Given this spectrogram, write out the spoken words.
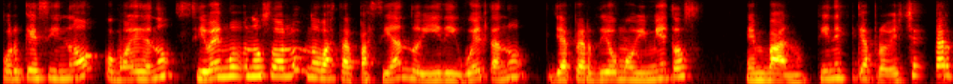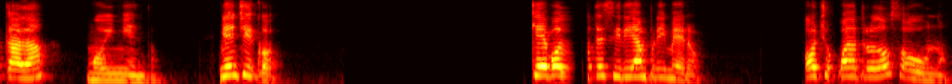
Porque si no, como dije, no, si ven uno solo, no va a estar paseando ida y vuelta, ¿no? Ya perdió movimientos en vano. Tiene que aprovechar cada movimiento. Bien, chicos. ¿Qué botes irían primero? ¿8, 4, 2 o 1?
